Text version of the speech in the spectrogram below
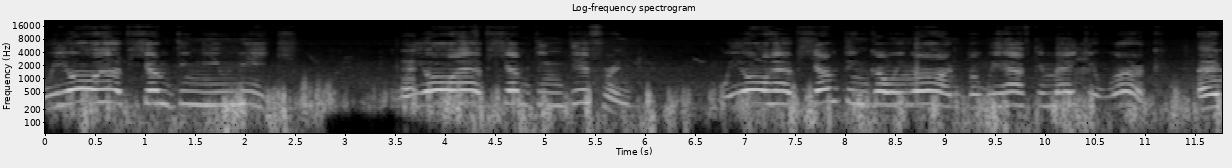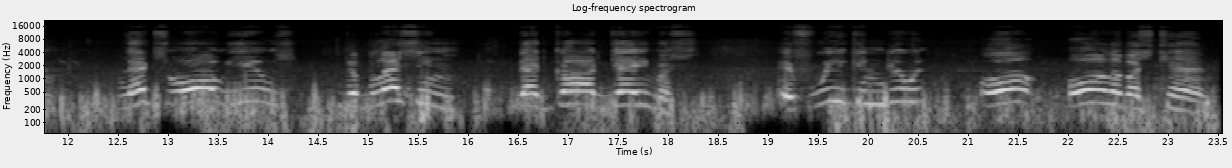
We all have something unique. We all have something different. We all have something going on, but we have to make it work. And let's all use the blessing that God gave us. If we can do it, all, all of us can.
